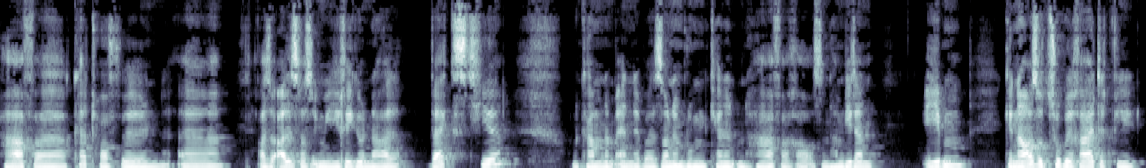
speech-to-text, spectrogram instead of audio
Hafer, Kartoffeln, äh, also alles, was irgendwie regional wächst hier und kamen am Ende bei Sonnenblumenkernen und Hafer raus und haben die dann eben genauso zubereitet wie,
